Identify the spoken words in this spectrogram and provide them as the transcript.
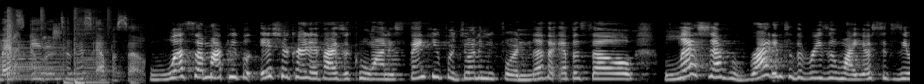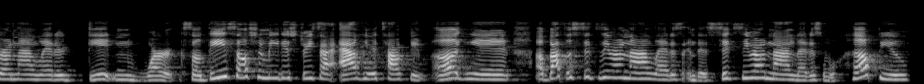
Let's get into this episode. What's up, my people? It's your credit advisor, Kiwanis. Thank you for joining me for another episode. Let's jump right into the reason why your 609 letter didn't work. So, these social media streets are out here talking again about the 609 letters, and the 609 letters will help you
